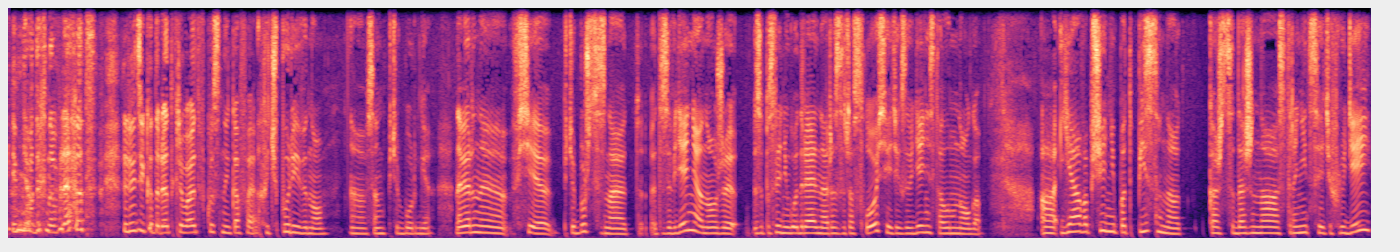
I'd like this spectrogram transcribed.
и меня вдохновляют люди, которые открывают вкусные кафе. «Хачапури и вино» в Санкт-Петербурге. Наверное, все петербуржцы знают это заведение, оно уже за последний год реально разрослось, и этих заведений стало много. А, я вообще не подписана кажется, даже на странице этих людей.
